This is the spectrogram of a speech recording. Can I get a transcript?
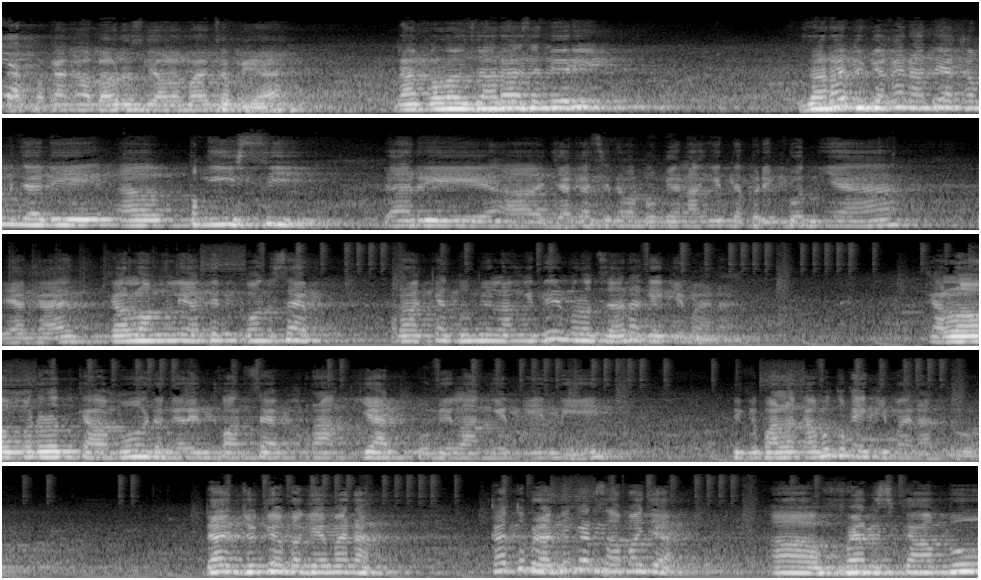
Iya. Dapat kakak baru segala macam ya. Nah kalau Zara sendiri, Zara juga kan nanti akan menjadi eh, pengisi dari eh, Jagat Sinema Bumi Langit yang berikutnya, ya kan? Kalau ngeliatin konsep rakyat Bumi Langit ini menurut Zara kayak gimana? Kalau menurut kamu dengerin konsep rakyat Bumi Langit ini, di kepala kamu tuh kayak gimana tuh? Dan juga bagaimana? Kan itu berarti kan sama aja. Eh, fans kamu,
